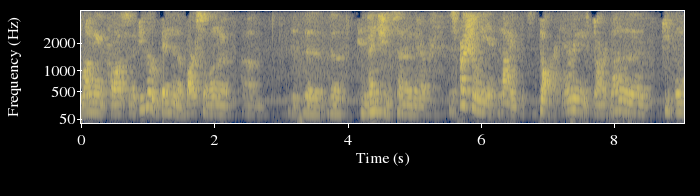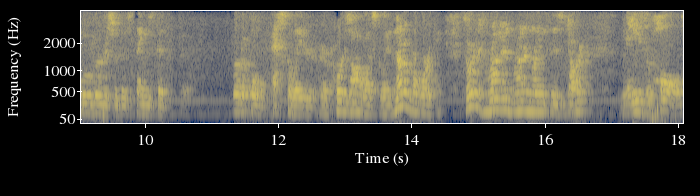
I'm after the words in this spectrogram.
running across, and if you've ever been to the Barcelona, um, the, the, the convention center there, especially at night, it's dark. Everything's dark. None of the people movers or those things that vertical escalator or horizontal escalator. None of them are working. So we're just running, running, running through this dark maze of halls.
